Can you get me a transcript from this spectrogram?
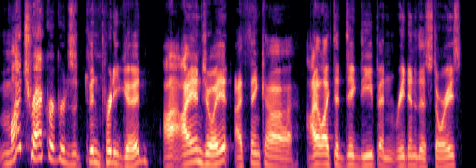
my track record's been pretty good. I, I enjoy it. I think uh, I like to dig deep and read into the stories.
